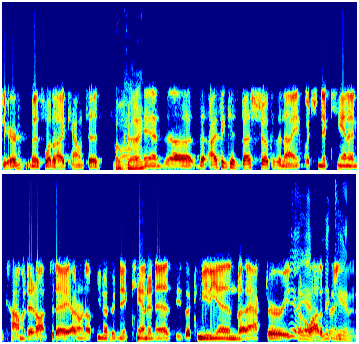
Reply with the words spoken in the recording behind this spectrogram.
year. That's what I counted. Okay. And uh, the, I think his best joke of the night, which Nick Cannon commented on today. I don't know if you know who Nick Cannon is. He's a comedian, an actor. He's yeah, done yeah. a lot of Nick things. Cannon.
